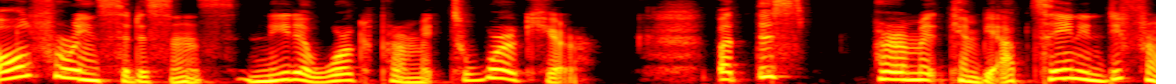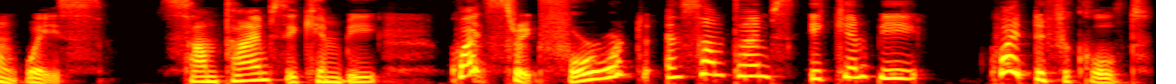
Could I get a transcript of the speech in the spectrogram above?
All foreign citizens need a work permit to work here. But this permit can be obtained in different ways. Sometimes it can be quite straightforward, and sometimes it can be quite difficult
